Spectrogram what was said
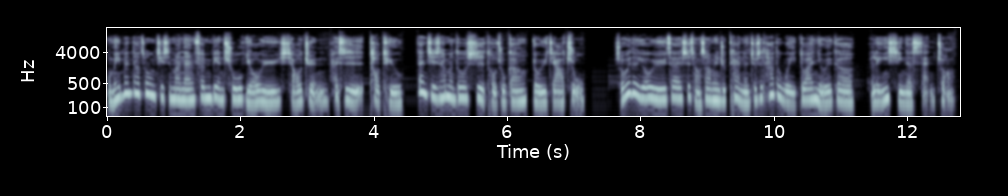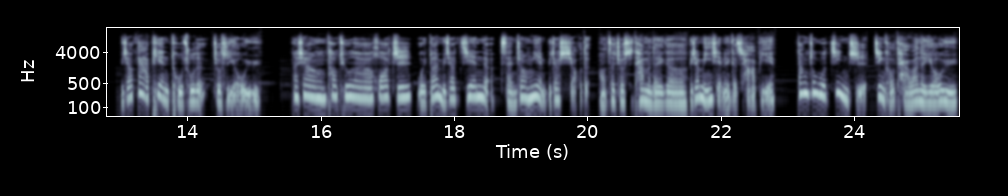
我们一般大众其实蛮难分辨出鱿鱼、小卷还是套 Q，但其实它们都是头足纲鱿鱼家族。所谓的鱿鱼，在市场上面去看呢，就是它的尾端有一个。菱形的伞状，比较大片突出的就是鱿鱼。那像套 Q 啦、花枝，尾端比较尖的，伞状面比较小的，哦，这就是它们的一个比较明显的一个差别。当中国禁止进口台湾的鱿鱼，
